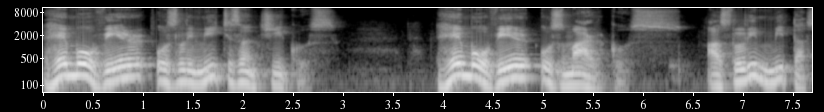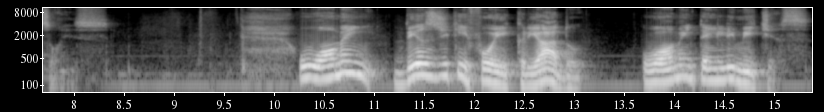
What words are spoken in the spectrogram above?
Remover os limites antigos, remover os marcos, as limitações. O homem, desde que foi criado, o homem tem limites.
